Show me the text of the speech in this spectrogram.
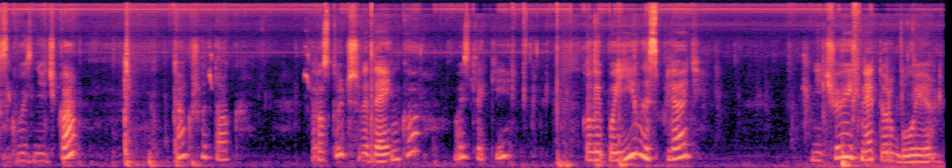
сквознячка. Так що так. Ростуть швиденько. Ось такі. Коли поїли, сплять, нічого їх не турбує.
